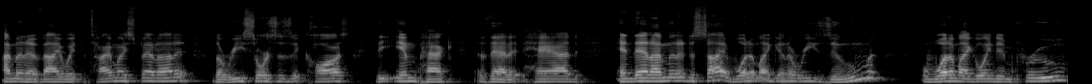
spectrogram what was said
I'm going to evaluate the time I spent on it, the resources it cost, the impact that it had. And then I'm going to decide what am I going to resume? What am I going to improve?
